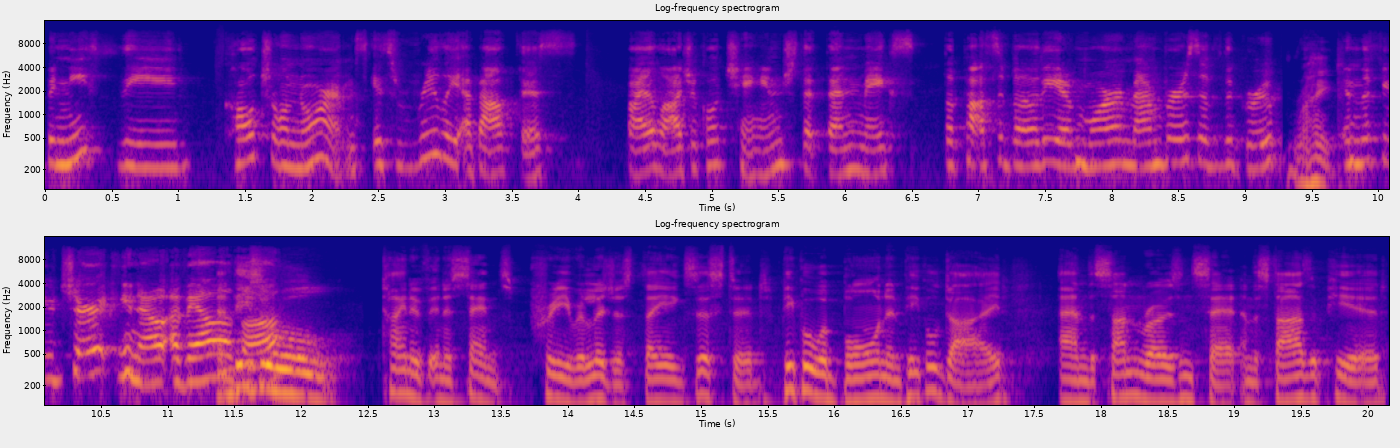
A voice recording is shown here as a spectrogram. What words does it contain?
beneath the cultural norms, it's really about this biological change that then makes the possibility of more members of the group right. in the future, you know, available. And these are all kind of, in a sense, pre religious. They existed. People were born and people died, and the sun rose and set, and the stars appeared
